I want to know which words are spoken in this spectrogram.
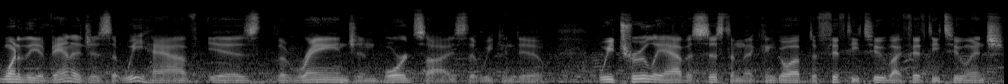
one of the advantages that we have is the range and board size that we can do. We truly have a system that can go up to 52 by 52 inch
